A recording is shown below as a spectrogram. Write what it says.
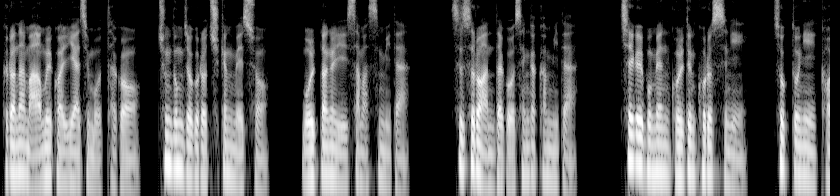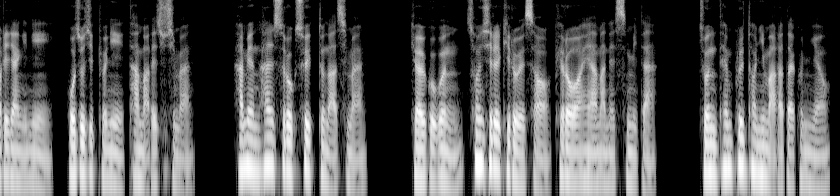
그러나 마음을 관리하지 못하고 충동적으로 추격 매수, 몰빵을 일삼았습니다. 스스로 안다고 생각합니다. 책을 보면 골든코러스니 속도니 거래량이니 보조지표니 다 말해주지만 하면 할수록 수익도 나지만 결국은 손실을 기록해서 괴로워해야만 했습니다. 존 템플턴이 말하더군요.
